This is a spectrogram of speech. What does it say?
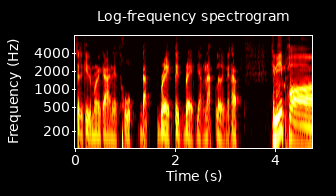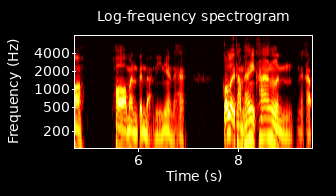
เศรษฐกิจอเมริกาเนี่ยถูกดับเบรกติดเบรกอย่างหนักเลยนะครับ ทีนี้พอพอมันเป็นแบบนี้เนี่ยนะฮะก็เลยทำให้ค่าเงินนะครับ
